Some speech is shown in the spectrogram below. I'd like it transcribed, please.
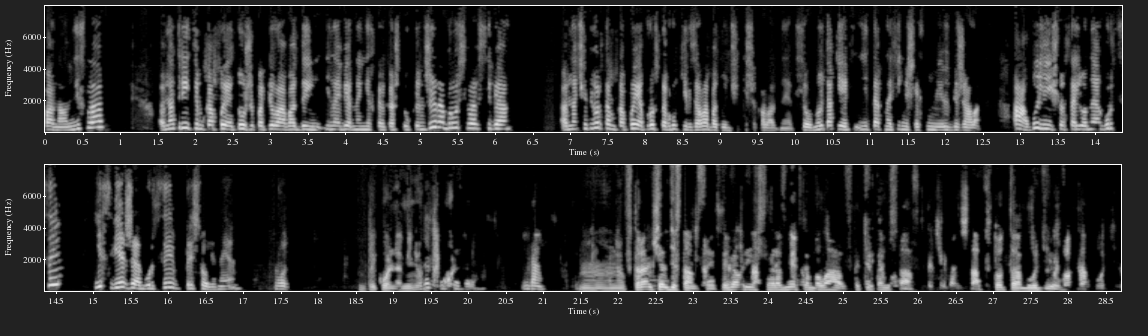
банан несла. На третьем КП тоже попила воды и, наверное, несколько штук инжира бросила в себя. А на четвертом КП я просто в руки взяла батончики шоколадные. Все. Ну и так, я, и так на финиш я с ними и убежала. А, были еще соленые огурцы и свежие огурцы присоленные. Вот. Прикольное меню. Вот Прикольно. Да. Вторая часть дистанции. Ты говоришь, что разметка была в каких-то местах. Кто-то блудил. Кто-то блудил.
